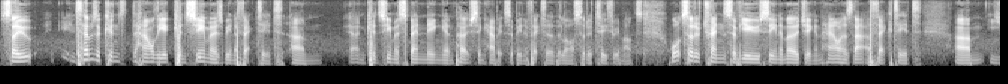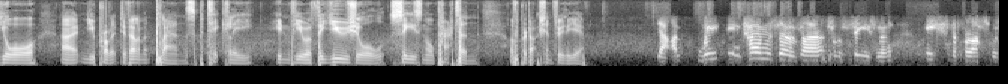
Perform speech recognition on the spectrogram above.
So, in terms of con- how the consumer has been affected, um, and consumer spending and purchasing habits have been affected over the last sort of two, three months, what sort of trends have you seen emerging, and how has that affected um, your uh, new product development plans, particularly in view of the usual seasonal pattern of production through the year? Yeah, um, we in terms of uh, sort of seasonal, Easter for us was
